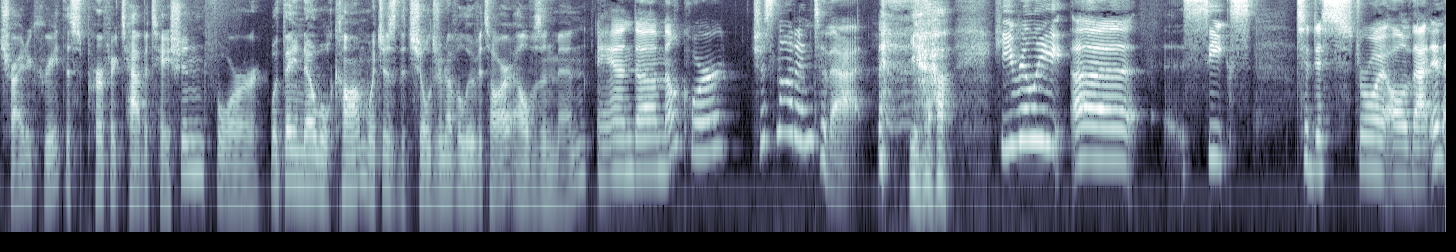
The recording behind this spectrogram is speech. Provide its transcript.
try to create this perfect habitation for what they know will come, which is the children of Iluvatar, elves and men. And uh, Melkor just not into that. Yeah, he really uh, seeks to destroy all of that. And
